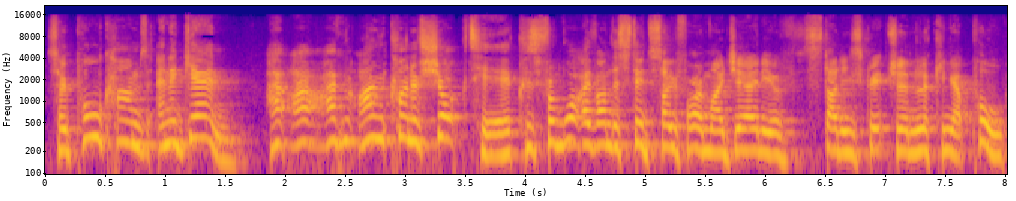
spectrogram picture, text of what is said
So Paul comes, and again, I, am kind of shocked here because, from what I've understood so far in my journey of studying scripture and looking at Paul,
